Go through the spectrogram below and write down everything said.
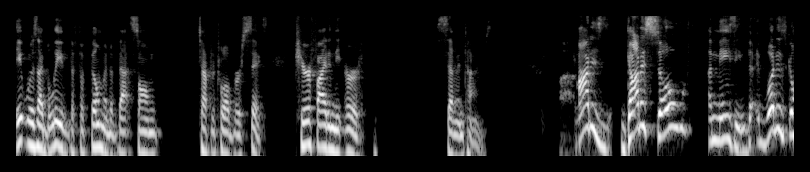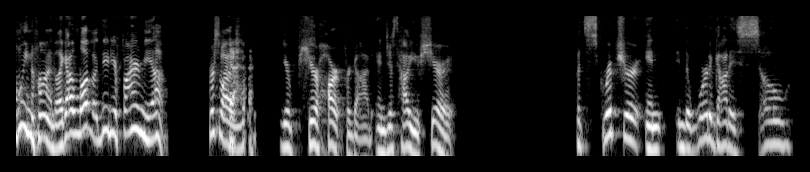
it was, I believe, the fulfillment of that Psalm chapter 12, verse 6, purified in the earth seven times. God is God is so amazing. What is going on? Like, I love it, dude. You're firing me up. First of all, yeah. I love your pure heart for God and just how you share it but scripture in in the word of god is so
